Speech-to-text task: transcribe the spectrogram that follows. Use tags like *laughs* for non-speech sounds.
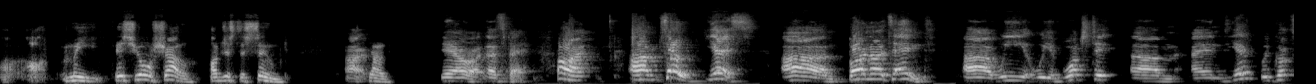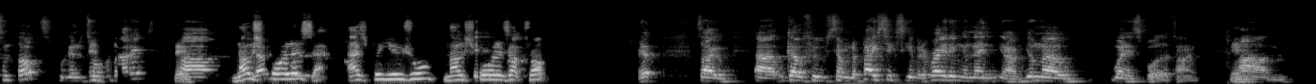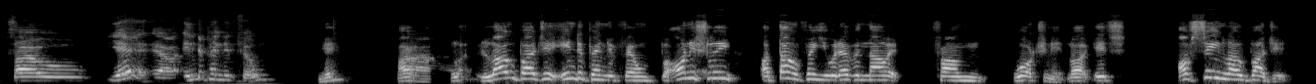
I, I, I mean, it's your show. I just assumed. All right. So, Yeah, all right, that's fair. All right. Um, so yes, um, by night's end, uh, we we have watched it, um, and yeah, we've got some thoughts. We're going to talk about it. Yeah. Uh, no No. spoilers, as per usual. No spoilers up top. So uh, we'll go through some of the basics, give it a rating, and then you know you'll know when it's spoiler time. Yeah. Um, so yeah, uh, independent film. Yeah. Uh, low budget, independent film, but honestly, I don't think you would ever know it from watching it. Like it's, I've seen low budget,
